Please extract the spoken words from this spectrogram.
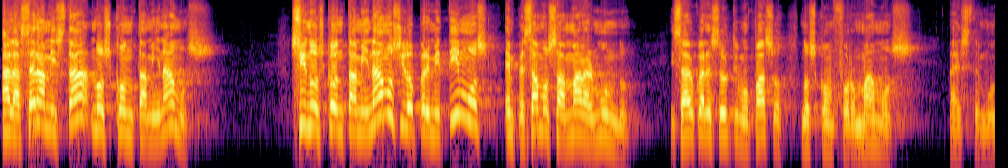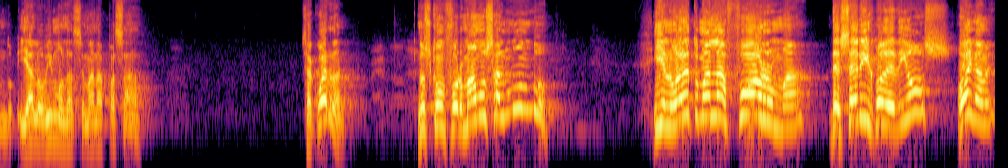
Al hacer amistad nos contaminamos. Si nos contaminamos y lo permitimos, empezamos a amar al mundo. ¿Y sabe cuál es el último paso? Nos conformamos a este mundo. Y ya lo vimos la semana pasada. ¿Se acuerdan? Nos conformamos al mundo. Y en lugar de tomar la forma de ser hijo de Dios, óigame,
